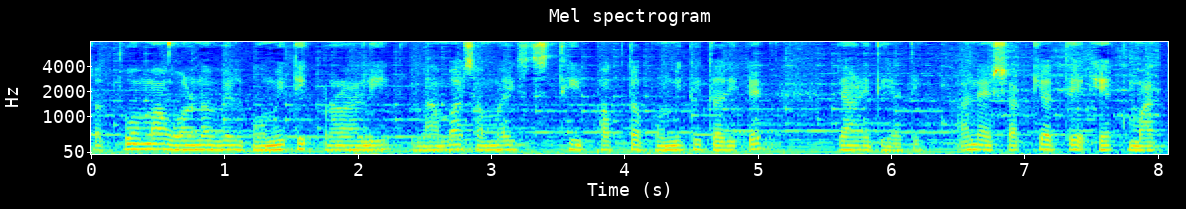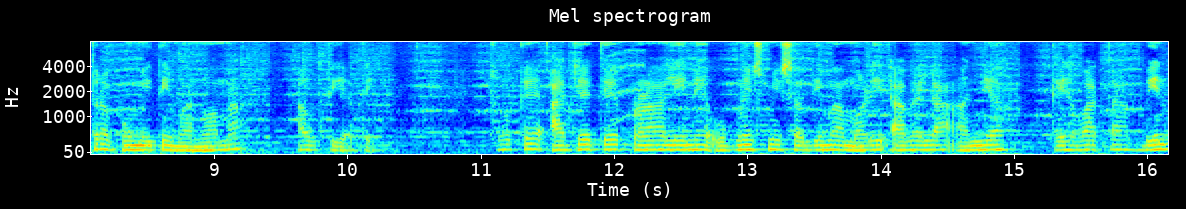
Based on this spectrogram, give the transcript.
તત્વોમાં વર્ણવેલ ભૌમિતિક પ્રણાલી લાંબા સમયથી ફક્ત ભૂમિતિ તરીકે જાણીતી હતી અને શક્ય તે એકમાત્ર ભૂમિતિ માનવામાં આવતી હતી. જોકે આજે તે પ્રણાલીને ઓગણીસમી સદીમાં મળી આવેલા અન્ય કહેવાતા બિન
